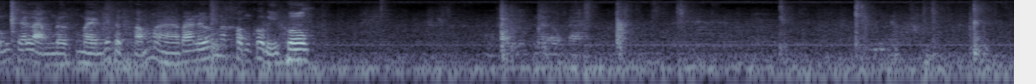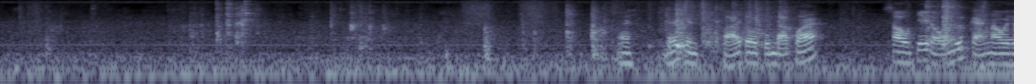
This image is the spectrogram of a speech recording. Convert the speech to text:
cũng sẽ làm được mềm cái thực phẩm mà ta nướng nó không có bị khô. Đây, để bên phải tôi cũng đã khóa. Sau chế độ nước cạn nồi.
